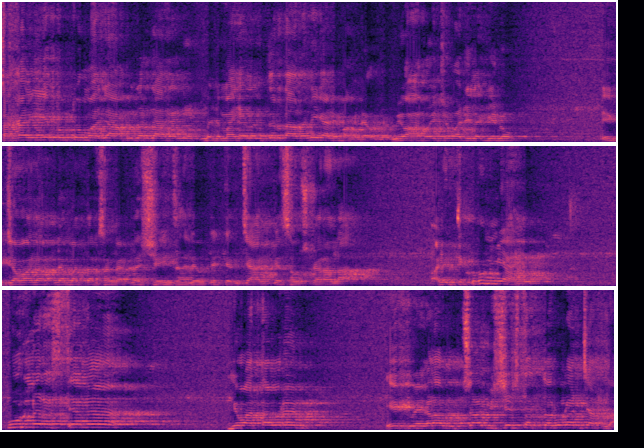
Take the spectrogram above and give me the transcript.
सकाळी येत होतो माझ्या अगोदर दादानी म्हणजे माझ्या नंतर दादा निघाले बंगल्यावर मी आबाईच्या वाडीला गेलो. एक जवान आपल्या मतदारसंघातला शहीद झाले होते त्यांच्या अंत्यसंस्काराला आणि तिकडून मी आलो. पूर्ण रस्त्यानं हे वातावरण एक वेगळा उत्साह विशेषतः तरुणांच्यातला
